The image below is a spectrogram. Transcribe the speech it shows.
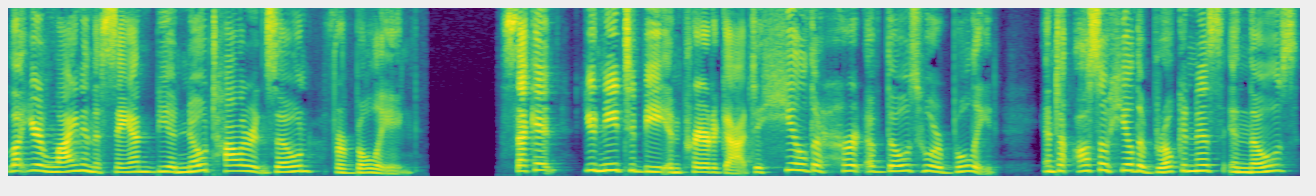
Let your line in the sand be a no tolerance zone for bullying. Second, you need to be in prayer to God to heal the hurt of those who are bullied and to also heal the brokenness in those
